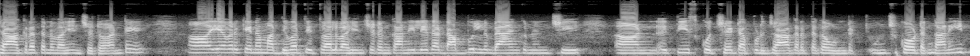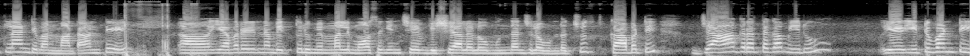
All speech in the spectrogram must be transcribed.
జాగ్రత్తను వహించటం. అంటే ఎవరికైనా మధ్యవర్తిత్వాలు వహించడం కానీ లేదా డబ్బుల్ని బ్యాంకు నుంచి తీసుకొచ్చేటప్పుడు జాగ్రత్తగా ఉండ ఉంచుకోవటం కానీ ఇట్లాంటివి అనమాట అంటే ఎవరైనా వ్యక్తులు మిమ్మల్ని మోసగించే విషయాలలో ముందంజలో ఉండొచ్చు. కాబట్టి జాగ్రత్తగా మీరు ఎటువంటి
